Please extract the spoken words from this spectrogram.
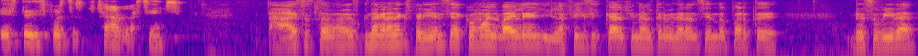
esté dispuesto a escuchar la ciencia. Ah, eso está, es una gran experiencia, como el baile y la física al final terminaron siendo parte de su vida,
